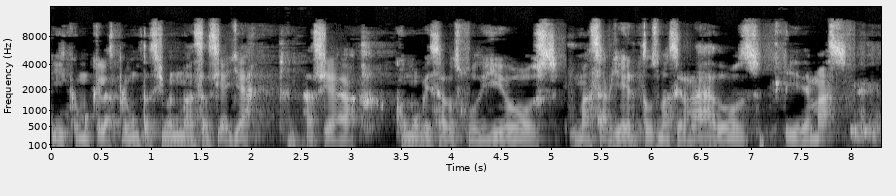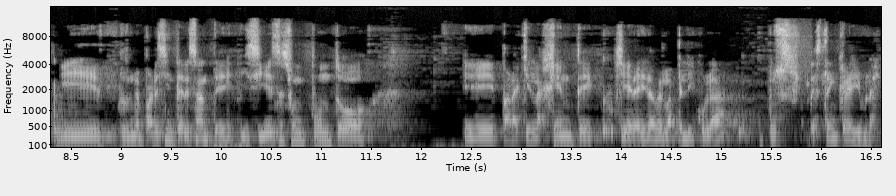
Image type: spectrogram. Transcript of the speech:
y como que las preguntas iban más hacia allá, hacia cómo ves a los judíos más abiertos, más cerrados y demás. Y pues me parece interesante. Y si ese es un punto eh, para que la gente quiera ir a ver la película, pues está increíble.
